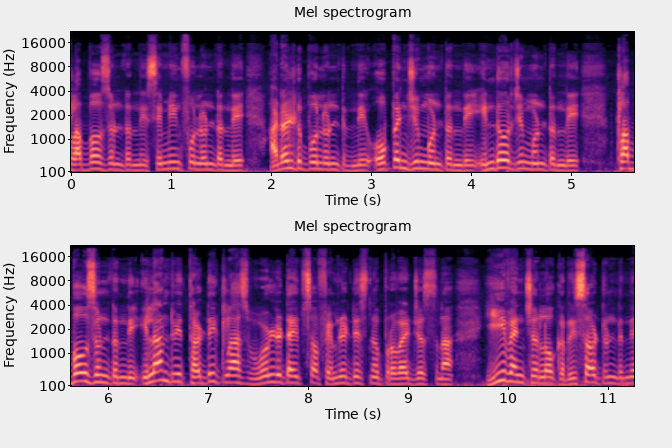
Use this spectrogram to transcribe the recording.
క్లబ్ హౌస్ ఉంటుంది స్విమ్మింగ్ పూల్ ఉంటుంది అడల్ట్ పూల్ ఉంటుంది ఓపెన్ జిమ్ ఉంటుంది ఇండోర్ జిమ్ ఉంటుంది క్లబ్ హౌస్ ఉంటుంది. ఇలాంటివి thirty class world types of ఎమ్యూనిటీస్ను ప్రొవైడ్ చేస్తున్న ఈ వెంచర్లో ఒక రిసార్ట్ ఉంటుంది.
